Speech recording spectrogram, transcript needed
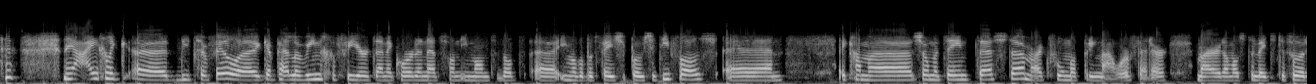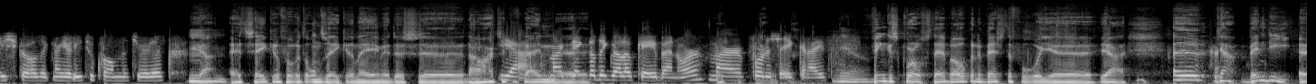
nou ja, eigenlijk uh, niet zoveel. Uh, ik heb Halloween gevierd en ik hoorde net van iemand dat iemand op het feestje positief was. En ik ga me zo meteen testen, maar ik voel me prima hoor verder. Maar dan was het een beetje te veel risico als ik naar jullie toe kwam natuurlijk. Ja, het zeker voor het onzekere nemen. Dus uh, nou hartstikke ja, fijn. maar ik denk dat ik wel oké ben hoor. Maar voor de zekerheid. Ja. Fingers crossed hè, we hopen het beste voor je. Ja, uh, ja Wendy, uh,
